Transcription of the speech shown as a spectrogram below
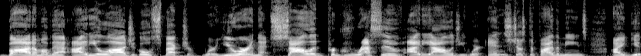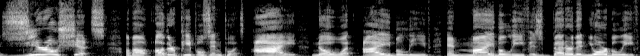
bottom of that ideological spectrum where you are in that solid progressive ideology where ends justify the means. I give zero shits about other people's inputs. I know what I believe, and my belief is better than your belief.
